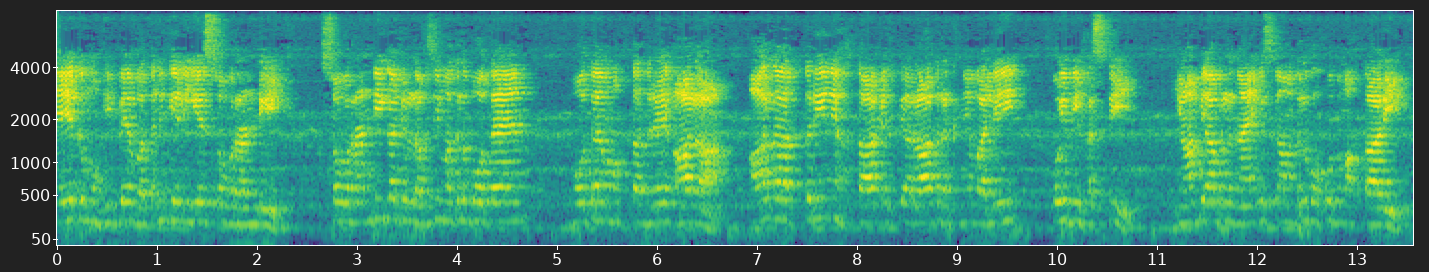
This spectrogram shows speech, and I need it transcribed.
एक मुहिब वतन के लिए सोवरंडी। सोवरंडी का जो लफ्जी मतलब होता है, वो होता है मुख्तर आला। आला तरीन इख्तियार रखने वाली कोई भी हस्ती। यहाँ पे आप लगाएँगे, इसका मतलब खुद मख्तारी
